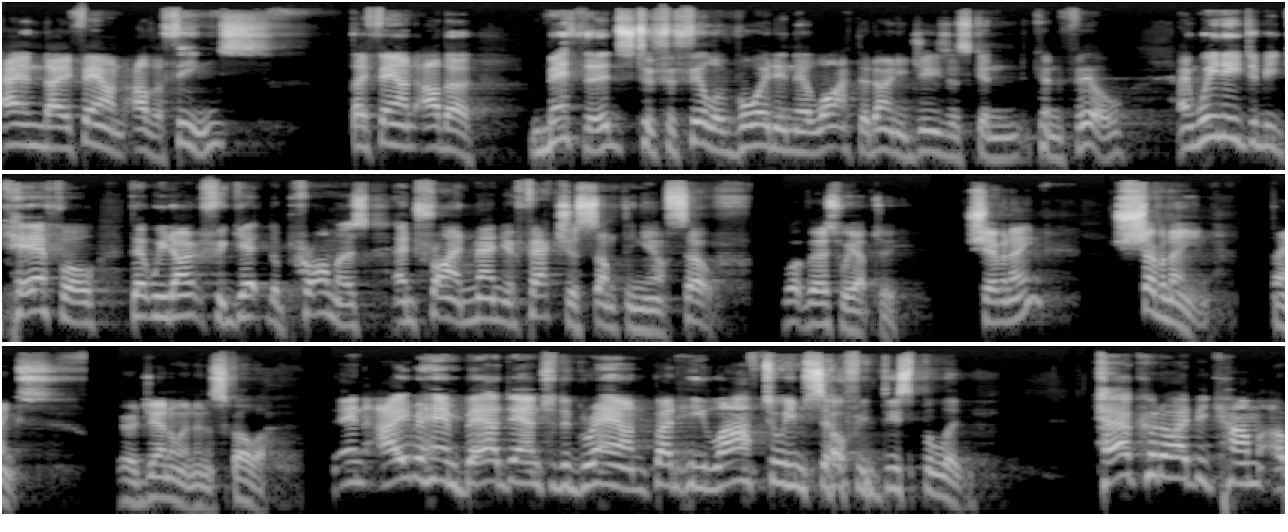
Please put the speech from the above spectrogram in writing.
And they found other things. They found other methods to fulfill a void in their life that only Jesus can, can fill. And we need to be careful that we don't forget the promise and try and manufacture something ourselves. What verse are we up to? 17? 17. Thanks. You're a gentleman and a scholar. Then Abraham bowed down to the ground, but he laughed to himself in disbelief. How could I become a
